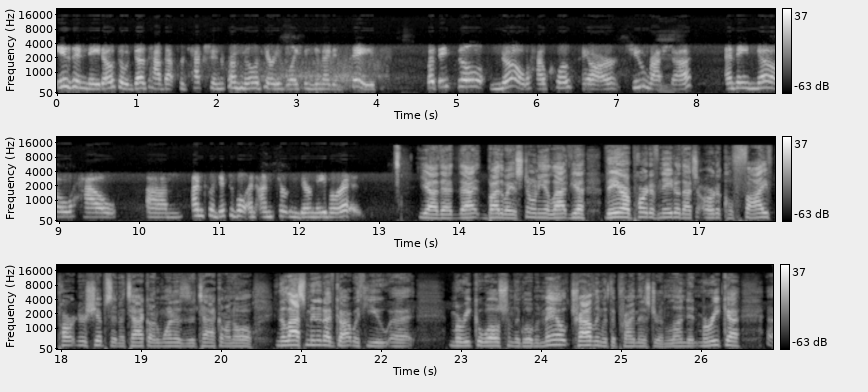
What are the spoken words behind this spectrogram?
is in NATO, so it does have that protection from militaries like the United States. But they still know how close they are to Russia, and they know how um, unpredictable and uncertain their neighbor is. Yeah, that that by the way, Estonia, Latvia, they are part of NATO. That's Article Five partnerships. An attack on one is an attack on all. In the last minute I've got with you, uh, Marieke Welch from the Globe and Mail, traveling with the Prime Minister in London. Marieke, uh,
